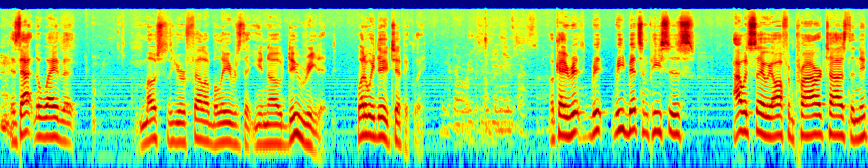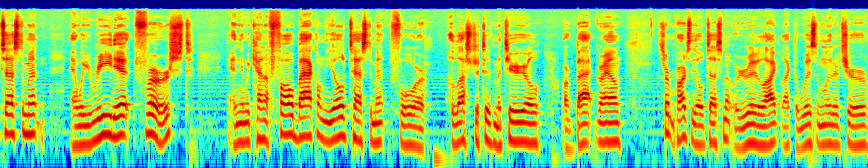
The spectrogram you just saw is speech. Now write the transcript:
Is that the way that most of your fellow believers that you know do read it? What do we do typically? Okay, read, read, bits and pieces. I would say we often prioritize the New Testament and we read it first, and then we kind of fall back on the Old Testament for illustrative material or background. Certain parts of the Old Testament we really like, like the wisdom literature,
